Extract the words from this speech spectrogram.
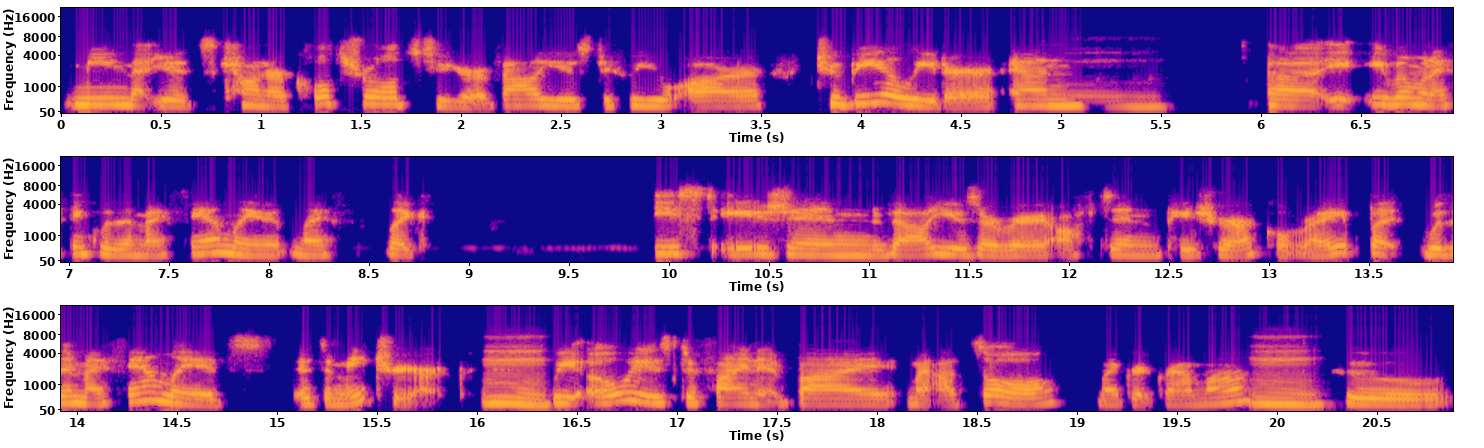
mean that it's countercultural to your values to who you are to be a leader and mm. uh, even when i think within my family my like east asian values are very often patriarchal right but within my family it's it's a matriarch mm. we always define it by my atzo my great grandma mm. who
